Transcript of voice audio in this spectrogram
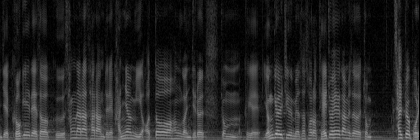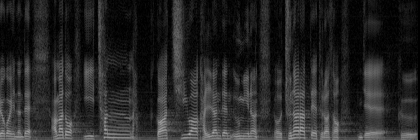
이제 거기에 대해서 그 상나라 사람들의 관념이 어떠한 건지를 좀 그게 연결 지으면서 서로 대조해 가면서 좀 살펴보려고 했는데 아마도 이 천과 지와 관련된 의미는 어, 주나라 때 들어서 이제 그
